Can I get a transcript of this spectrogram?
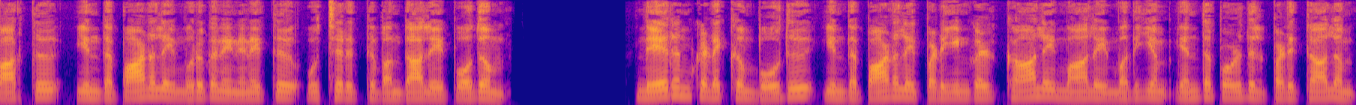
பார்த்து இந்த பாடலை முருகனை நினைத்து உச்சரித்து வந்தாலே போதும். நேரம் கிடைக்கும் போது இந்த பாடலை படியுங்கள். காலை மாலை மதியம் எந்த பொழுதில் படித்தாலும்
